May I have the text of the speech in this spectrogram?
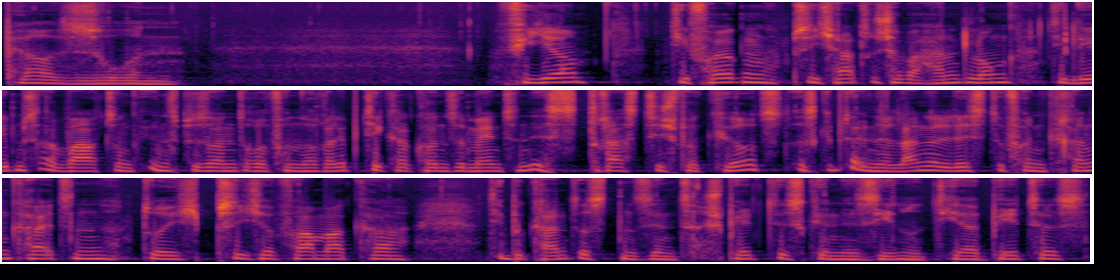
Person. 4. Die Folgen psychiatrischer Behandlung, die Lebenserwartung insbesondere von Neuroleptika-Konsumenten ist drastisch verkürzt. Es gibt eine lange Liste von Krankheiten durch Psychopharmaka. Die bekanntesten sind Spätdyskinesie und Diabetes.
